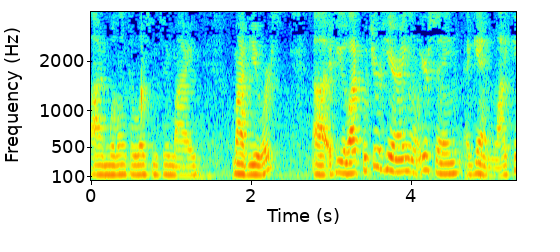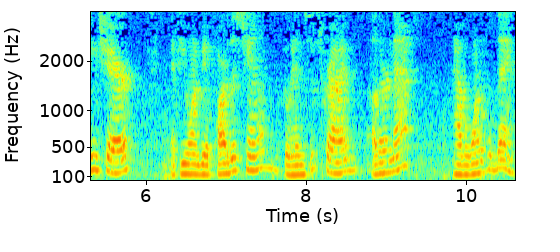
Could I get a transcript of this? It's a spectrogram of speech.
I'm willing to listen to my my viewers. Uh, if you like what you're hearing and what you're seeing, again, like and share. If you want to be a part of this channel, go ahead and subscribe. Other than that, have a wonderful day.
